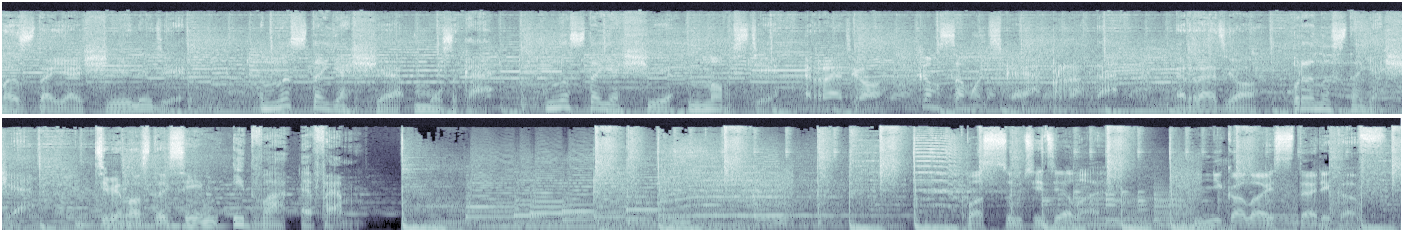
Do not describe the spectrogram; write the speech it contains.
Настоящие люди. Настоящая музыка. Настоящие новости. Радио «Комсомольская правда». Радио про настоящее. 97,2 FM. эм. По сути дела, Николай Стариков.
